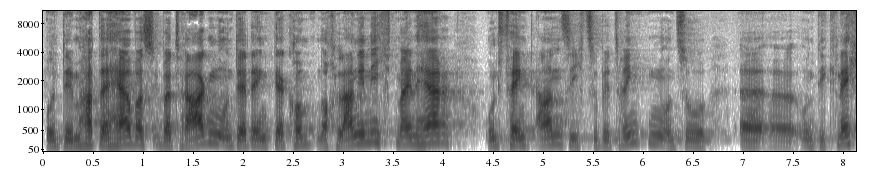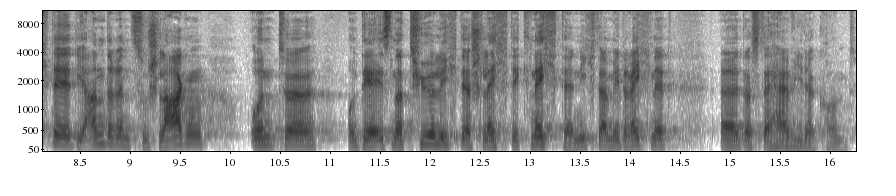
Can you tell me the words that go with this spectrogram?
und dem hat der Herr was übertragen und der denkt, der kommt noch lange nicht, mein Herr, und fängt an, sich zu betrinken und, zu, äh, äh, und die Knechte, die anderen zu schlagen. Und, äh, und der ist natürlich der schlechte Knecht, der nicht damit rechnet, äh, dass der Herr wiederkommt.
